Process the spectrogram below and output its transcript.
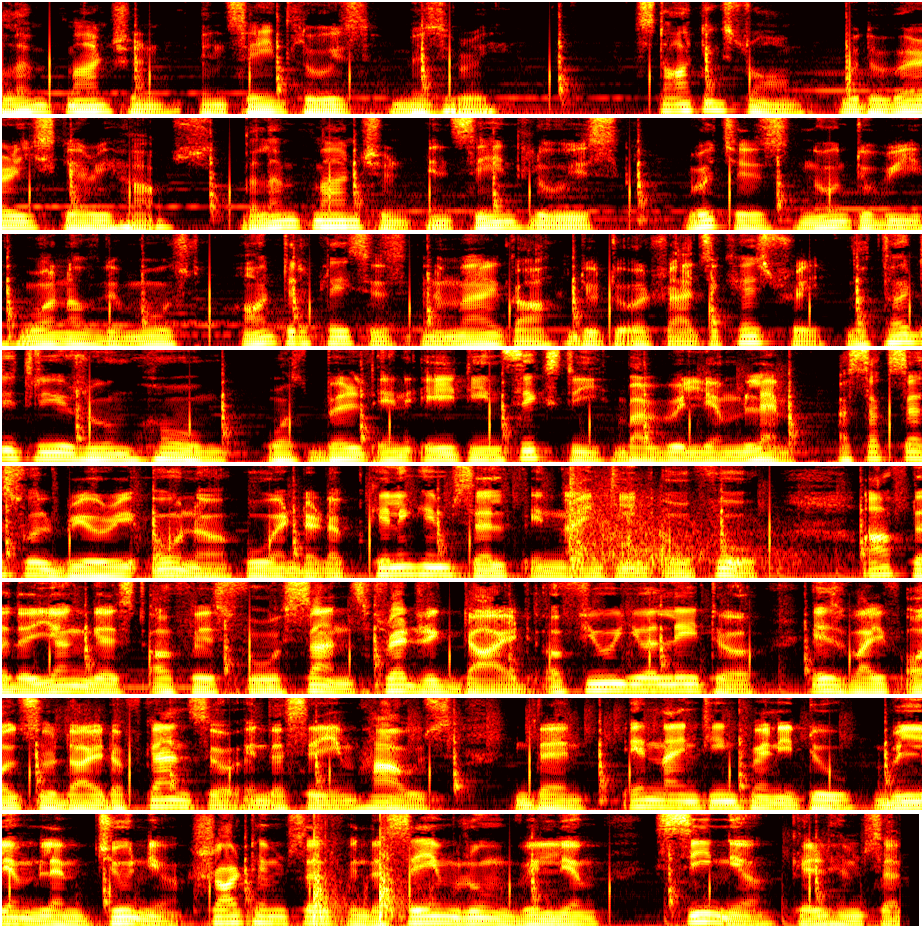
Lemp Mansion in St. Louis, Missouri. Starting strong with a very scary house, the Lemp Mansion in St. Louis, which is known to be one of the most haunted places in America due to a tragic history. The 33 room home was built in 1860 by William Lemp, a successful brewery owner who ended up killing himself in 1904 after the youngest of his four sons, Frederick, died. A few years later, his wife also died of cancer in the same house. Then, in 1922, William Lemp Jr. shot himself in the same room William Sr. killed himself.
